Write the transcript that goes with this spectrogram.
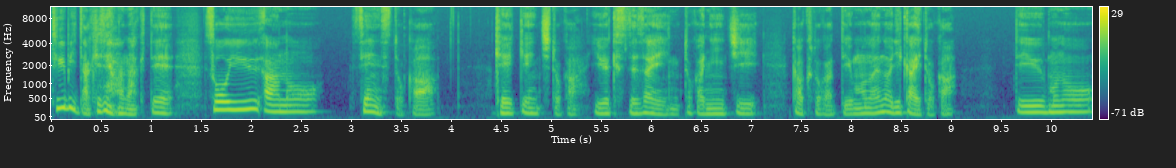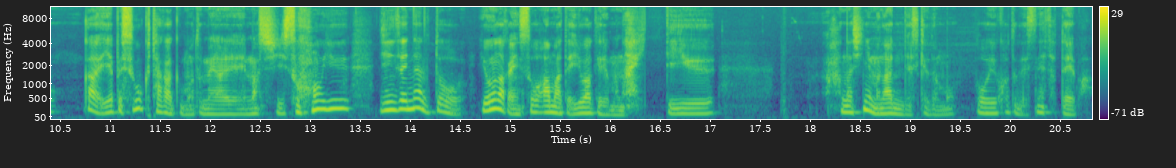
2B だけではなくてそういうあのセンスとか経験値とか UX デザインとか認知学とかっていうものへの理解とかっていうものがやっぱりすごく高く求められますしそういう人材になると世の中にそうあまたいるわけでもないっていう話にもなるんですけどもそういうことですね例えば。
